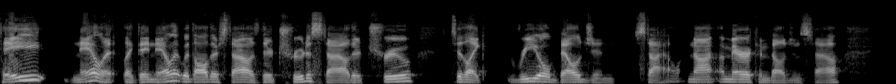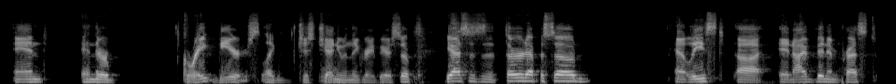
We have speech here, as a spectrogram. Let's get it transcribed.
they nail it. Like they nail it with all their styles. They're true to style. They're true to like real Belgian style, not American Belgian style. And and they're great beers, like just genuinely great beers. So yes, this is the third episode. at least. Uh, and I've been impressed,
